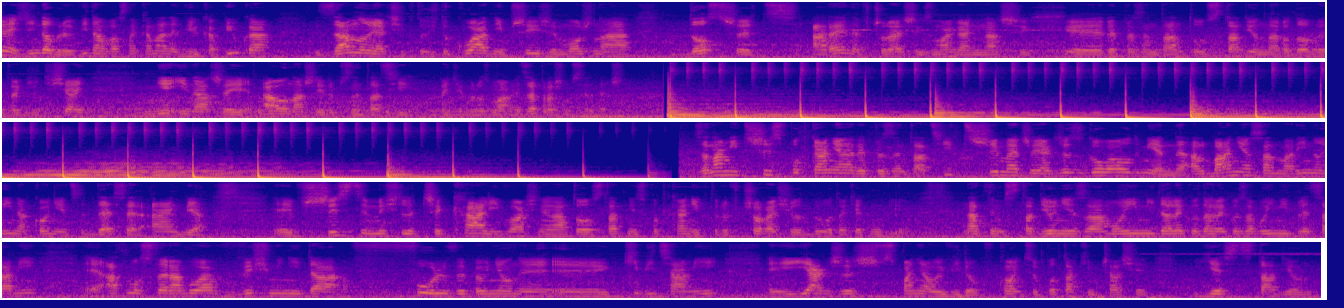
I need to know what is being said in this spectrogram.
Cześć, dzień dobry, witam Was na kanale Wilka Piłka. Za mną, jak się ktoś dokładnie przyjrzy, można dostrzec arenę wczorajszych zmagań naszych e, reprezentantów, Stadion Narodowy, także dzisiaj nie inaczej, a o naszej reprezentacji będziemy rozmawiać. Zapraszam serdecznie. Nami trzy spotkania reprezentacji, trzy mecze jakże zgoła odmienne. Albania, San Marino i na koniec deser Anglia. E, Wszyscy myślę czekali właśnie na to ostatnie spotkanie, które wczoraj się odbyło, tak jak mówiłem, na tym stadionie za moimi daleko, daleko za moimi plecami. E, Atmosfera była wyśmienita, full wypełniony e, kibicami. Jakżeż wspaniały widok. W końcu po takim czasie jest stadion,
